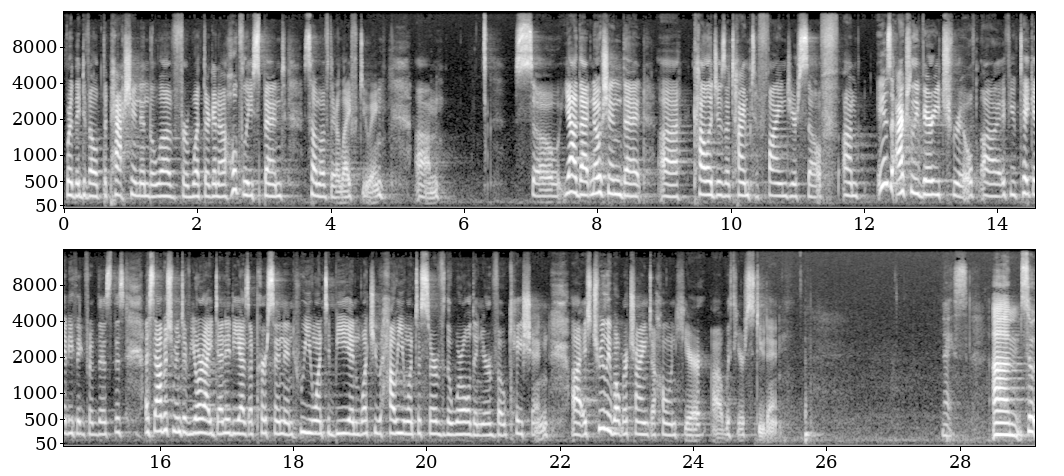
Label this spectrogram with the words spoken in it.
where they develop the passion and the love for what they're going to hopefully spend some of their life doing. Um, so, yeah, that notion that uh, college is a time to find yourself. Um, is actually very true. Uh, if you take anything from this, this establishment of your identity as a person and who you want to be and what you, how you want to serve the world and your vocation uh, is truly what we're trying to hone here uh, with your student. Nice. Um, so,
